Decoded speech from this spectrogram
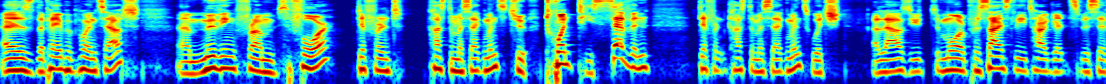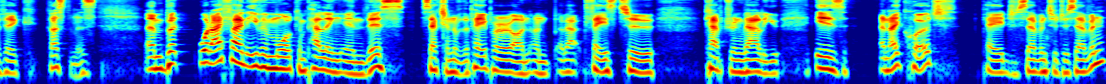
as the paper points out, um, moving from four different customer segments to 27 different customer segments, which allows you to more precisely target specific customers. Um, but what I find even more compelling in this section of the paper on, on about phase two, capturing value, is and I quote page 7227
